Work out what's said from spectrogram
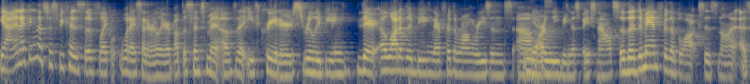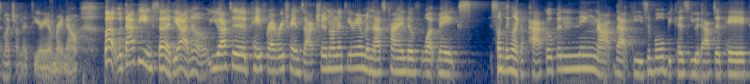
Yeah, and I think that's just because of like what I said earlier about the sentiment of the ETH creators really being there. A lot of them being there for the wrong reasons um, yes. are leaving the space now. So the demand for the blocks is not as much on Ethereum right now. But with that being said, yeah, no, you have to pay for every transaction on Ethereum, and that's kind of what makes something like a pack opening not that feasible because you would have to pay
